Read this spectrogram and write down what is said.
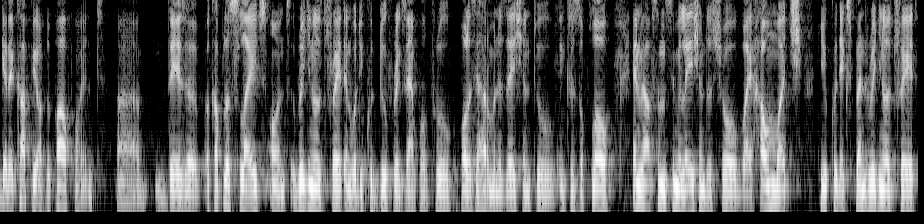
get a copy of the PowerPoint, uh, there's a, a, couple of slides on regional trade and what you could do, for example, through policy harmonization to increase the flow. And we have some simulation to show by how much you could expand regional trade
